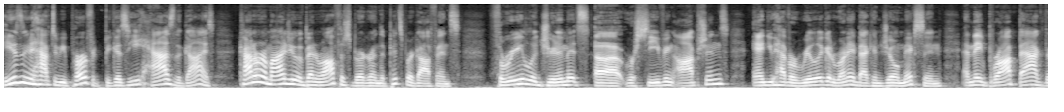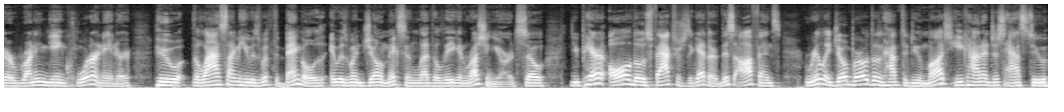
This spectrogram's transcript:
he doesn't even have to be perfect because he has the guys. Kind of reminds you of Ben Roethlisberger in the Pittsburgh offense. Three legitimate uh, receiving options, and you have a really good running back in Joe Mixon. And they brought back their running game coordinator, who the last time he was with the Bengals, it was when Joe Mixon led the league in rushing yards. So you pair all those factors together, this offense really Joe Burrow doesn't have to do much. He kind of just has to.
